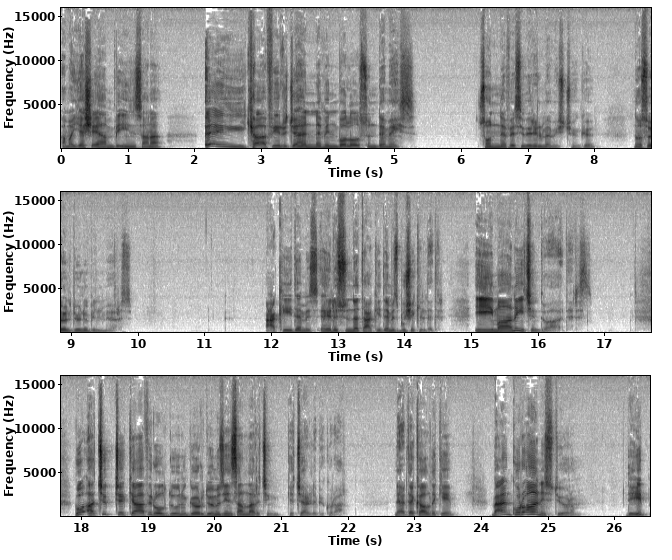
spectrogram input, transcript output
Ama yaşayan bir insana ey kafir cehennemin bol olsun demeyiz. Son nefesi verilmemiş çünkü. Nasıl öldüğünü bilmiyoruz akidemiz, ehli sünnet akidemiz bu şekildedir. imanı için dua ederiz. Bu açıkça kafir olduğunu gördüğümüz insanlar için geçerli bir kural. Nerede kaldı ki? Ben Kur'an istiyorum deyip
